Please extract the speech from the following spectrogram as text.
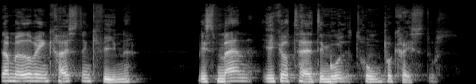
Der møder vi en kristen kvinde, hvis man ikke har taget imod troen på Kristus.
